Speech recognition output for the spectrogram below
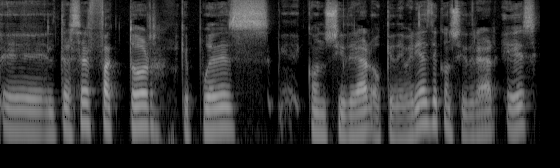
el tercer factor que puedes considerar o que deberías de considerar es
